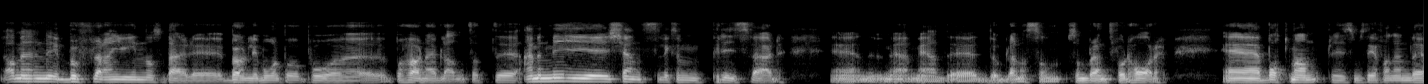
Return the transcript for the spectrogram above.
ja, men bufflar han ju in något sånt där eh, Burnley-mål på, på, eh, på hörna ibland. Så att, ja, men Mi känns liksom prisvärd eh, nu med, med dubblarna som, som Brentford har. Eh, Bottman, precis som Stefan nämnde,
